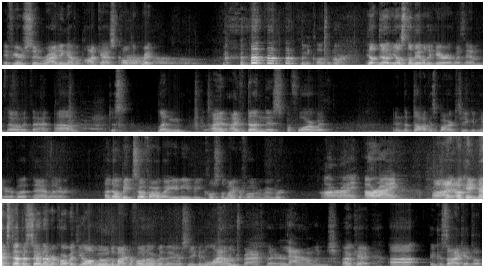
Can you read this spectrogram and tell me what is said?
if you're interested in writing, I have a podcast called The Writ. Let me close the door. He'll, you'll you'll still be able to hear it with him though. With that, um, just letting. I, I've done this before with, and the dog has barked, so you can hear it. But eh, whatever. Uh, don't be so far away. You need to be close to the microphone. Remember. All right. All right. Uh, I, okay. Next episode I record with you, I'll move the microphone over there so you can lounge back there. Lounge. Okay, uh, because I get a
